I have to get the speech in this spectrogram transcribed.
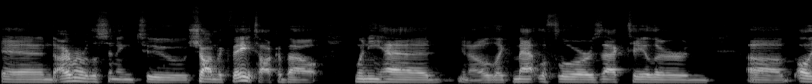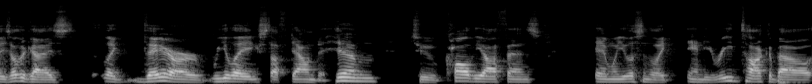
And I remember listening to Sean McVay talk about when he had, you know, like Matt LaFleur, Zac Taylor, and uh, all these other guys, like they are relaying stuff down to him to call the offense. And when you listen to like Andy Reid talk about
